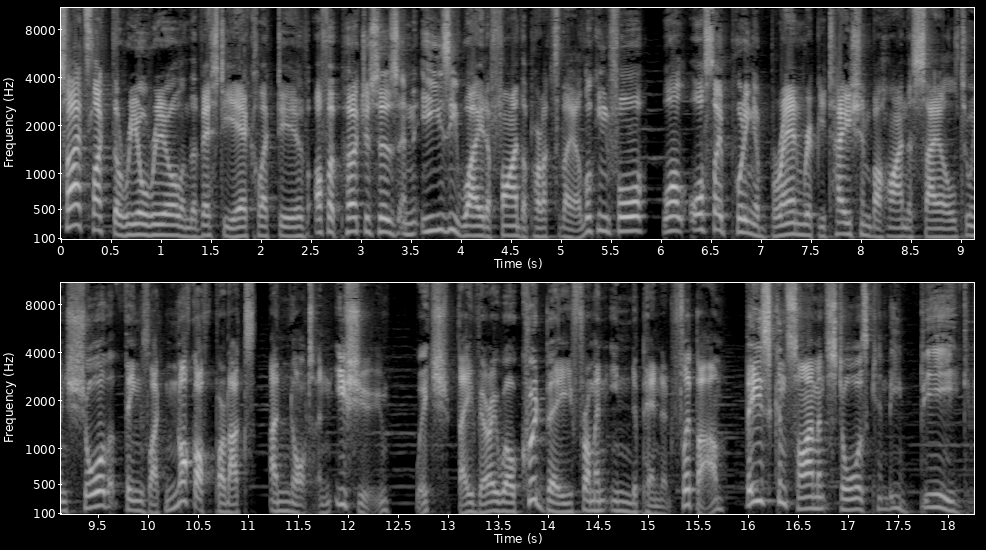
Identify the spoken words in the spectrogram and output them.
Sites like the RealReal and the Vestiaire Collective offer purchasers an easy way to find the products they are looking for, while also putting a brand reputation behind the sale to ensure that things like knockoff products are not an issue, which they very well could be from an independent flipper, these consignment stores can be big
